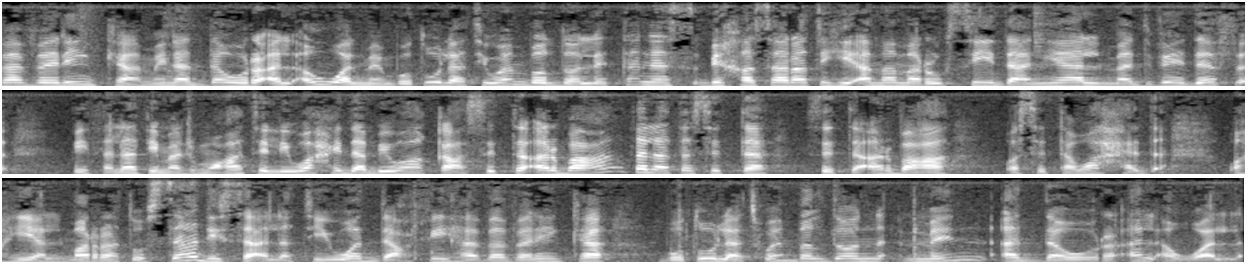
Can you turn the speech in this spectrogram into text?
فافرينكا من الدور الأول من بطولة ويمبلدون للتنس بخسارته أمام الروسي دانيال مادفيديف بثلاث مجموعات لواحدة بواقع 6-4 3-6 6-4 و6-1 وهي المرة السادسة التي يودع فيها فافرينكا بطولة ويمبلدون من الدور الأول.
